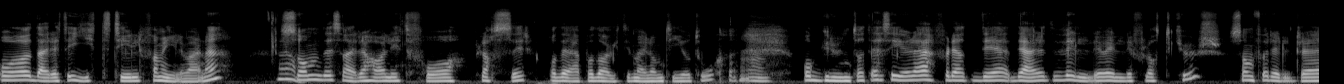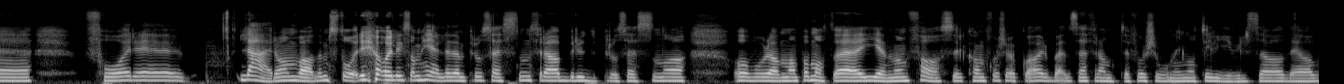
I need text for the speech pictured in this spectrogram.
og deretter gitt til familievernet, Ja. som dessverre har litt få plasser, og det er på dagtid mellom ti og to. Mm. Og grunnen til at jeg sier det, for det, det er et veldig, veldig flott kurs som foreldre får eh, lære om hva de står i, og liksom hele den prosessen fra bruddprosessen og, og hvordan man på en måte gjennom faser kan forsøke å arbeide seg fram til forsoning og tilgivelse, og det å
